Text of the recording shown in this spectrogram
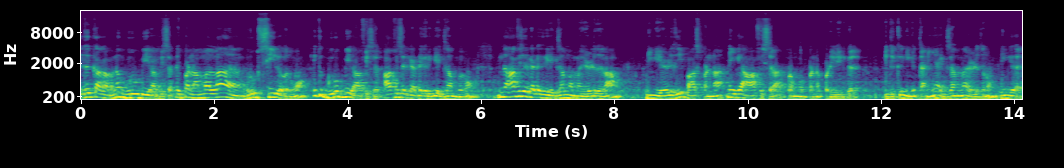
எதுக்காக அப்படின்னா குரூப் பி ஆஃபீஸர் இப்போ நம்மலாம் குரூப் சியில் வருவோம். இது குரூப் பி ஆஃபீஸர் ஆஃபீஸர் கேட்டகரிக்கு எக்ஸாம் வரும். இந்த ஆஃபீஸர் கேட்டகரி எக்ஸாம் நம்ம எழுதலாம். நீங்கள் எழுதி பாஸ் பண்ணால் நீங்கள் ஆஃபீஸராக ப்ரமோட் பண்ணப்படுவீர்கள். இதுக்கு நீங்கள் தனியாக எக்ஸாம் தான் எழுதணும். நீங்கள்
